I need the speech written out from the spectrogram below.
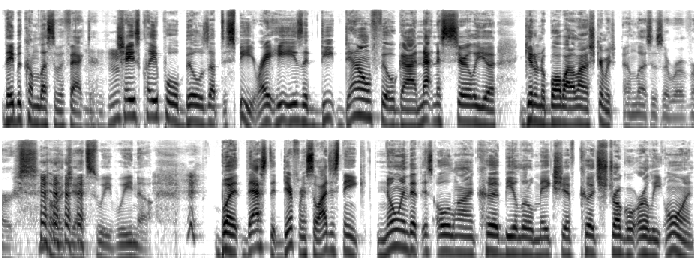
they become less of a factor. Mm-hmm. Chase Claypool builds up to speed, right? He, he's a deep downfield guy, not necessarily a get on the ball by the line of scrimmage, unless it's a reverse or a jet sweep. We know. But that's the difference. So I just think knowing that this O line could be a little makeshift, could struggle early on,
